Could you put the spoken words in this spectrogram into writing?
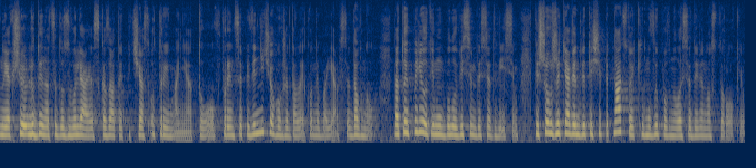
Ну, якщо людина це дозволяє сказати під час отримання, то в принципі він нічого вже далеко не боявся давно. На той період йому було 88. Пішов з життя він 2015, якому виповнилося 90 років.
